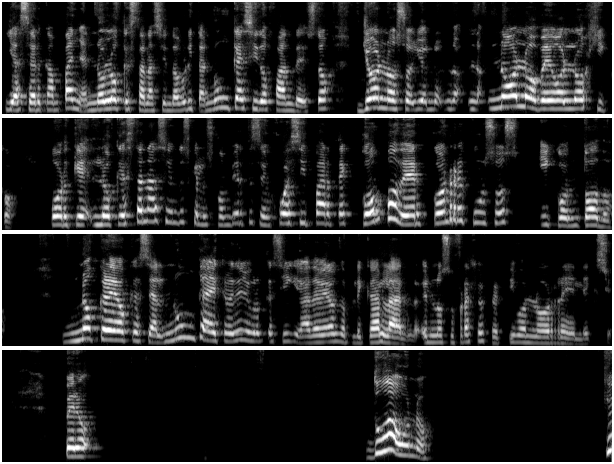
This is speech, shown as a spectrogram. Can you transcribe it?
y hacer campaña, no lo que están haciendo ahorita. Nunca he sido fan de esto. Yo no soy, yo no, no, no, lo veo lógico, porque lo que están haciendo es que los conviertes en juez y parte con poder, con recursos y con todo. No creo que sea, nunca he creído, yo creo que sí, deberíamos aplicar la, en los sufragio efectivo, no reelección. Pero, duda uno, ¿Qué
